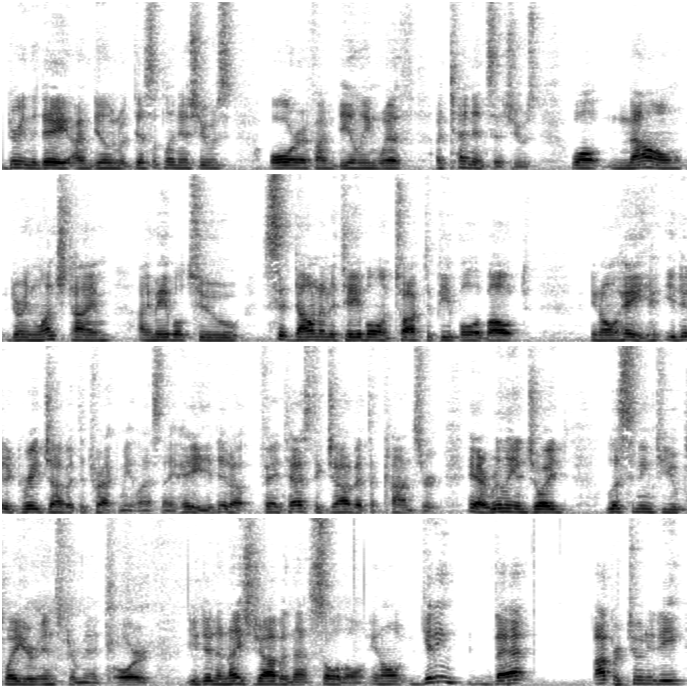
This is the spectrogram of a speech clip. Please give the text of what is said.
during the day I'm dealing with discipline issues or if I'm dealing with attendance issues. Well, now during lunchtime, I'm able to sit down at a table and talk to people about you know, hey, you did a great job at the track meet last night. Hey, you did a fantastic job at the concert. Hey, I really enjoyed listening to you play your instrument, or you did a nice job in that solo. You know, getting that opportunity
